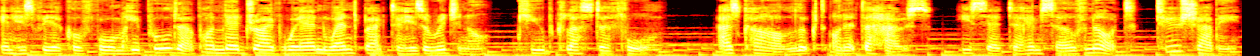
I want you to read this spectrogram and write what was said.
In his vehicle form, he pulled up on their driveway and went back to his original cube cluster form. As Carl looked on at the house, he said to himself not too shabby.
